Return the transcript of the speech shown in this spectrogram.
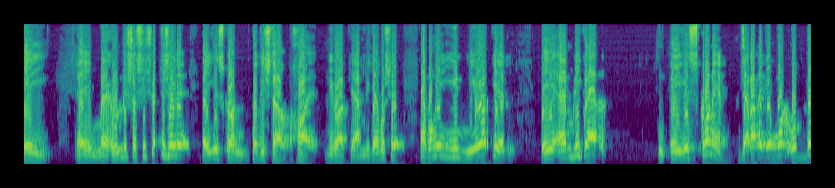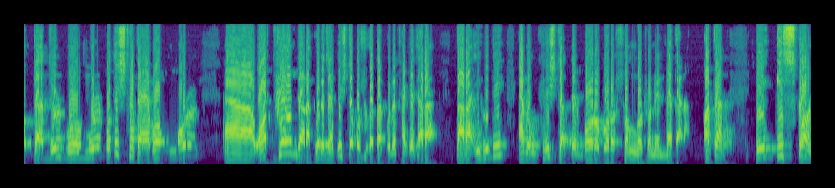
এই, উনিশশো ছেষট্টি সালে এই ইসকন প্রতিষ্ঠা হয় নিউ ইয়র্কে, আমেরিকায় বসে। এবং এই নিউ ইয়র্কের, এই আমেরিকার, এই ইসকনের যারা নাকি মূল উদ্যোক্তা, মূল প্রতিষ্ঠাতা এবং মূল অর্থায়ন যারা করে যায়, পৃষ্ঠপোষকতা করে থাকে যারা, তারা ইহুদি এবং খ্রিস্টানদের বড় বড় সংগঠনের নেতারা। অর্থাৎ এই ইসকন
